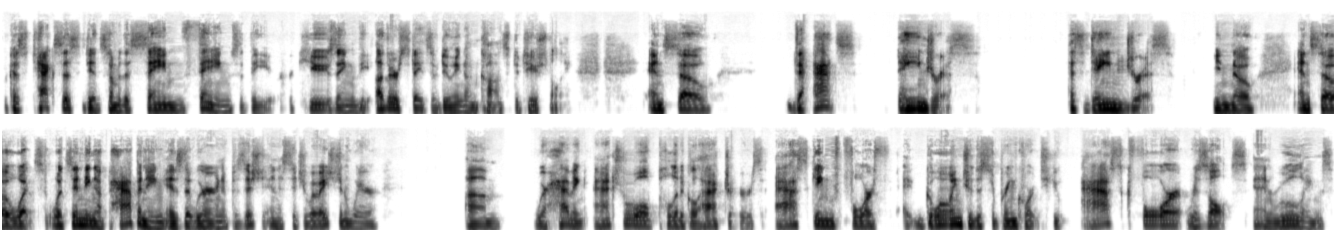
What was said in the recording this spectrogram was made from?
because Texas did some of the same things that they are accusing the other states of doing unconstitutionally. And so that's dangerous. That's dangerous. You know, and so what's what's ending up happening is that we're in a position in a situation where um, we're having actual political actors asking for eh, going to the Supreme Court to ask for results and rulings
